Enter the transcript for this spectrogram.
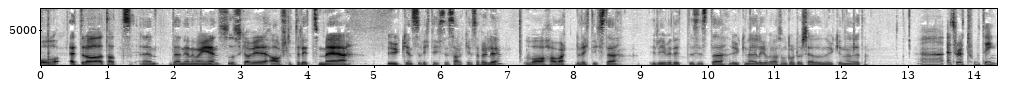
Og etter å ha tatt eh, den gjennomgangen, så skal vi avslutte litt med ukens viktigste saker, selvfølgelig. Hva har vært det viktigste i livet ditt de siste ukene, eller hva som kommer til å skje denne uken, Henriette? Uh, jeg tror det er to ting.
